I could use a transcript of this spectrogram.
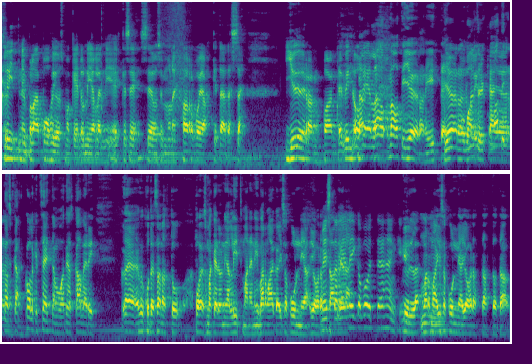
kriittinen pelaaja Pohjois-Makedonialle, niin ehkä se, se on semmoinen harvoja, ketä tässä Jöran Pandevin ohella. Mä, mä, mä otin Jörani itse. Jöran, mä tykkään Koska 37-vuotias kaveri, äh, kuten sanottu, Pohjois-Makedonian Litmanen, niin varmaan aika iso kunnia johdattaa Mestarien liiga voittaja hänkin. Kyllä, varmaan mm. iso kunnia johdattaa tota,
